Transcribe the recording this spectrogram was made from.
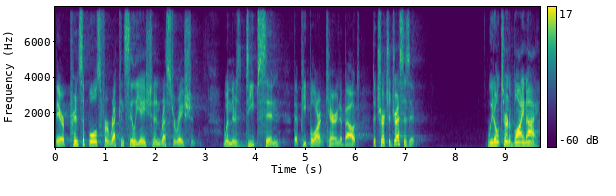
They are principles for reconciliation and restoration. When there's deep sin that people aren't caring about, the church addresses it. We don't turn a blind eye.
